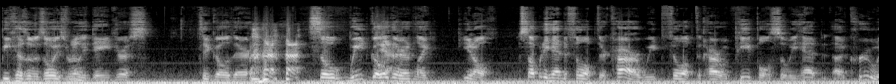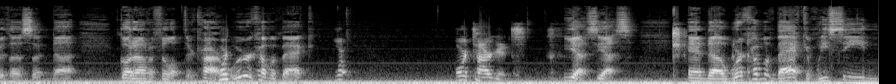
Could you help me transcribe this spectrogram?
because it was always really dangerous to go there. so we'd go Yeah. there and like you know somebody had to fill up their car. We'd fill up the car with people, so we had a crew with us and uh, go down and fill up their car. Or- we were coming back. More, more targets. Yes, yes. And uh, we're coming back, and we seen.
